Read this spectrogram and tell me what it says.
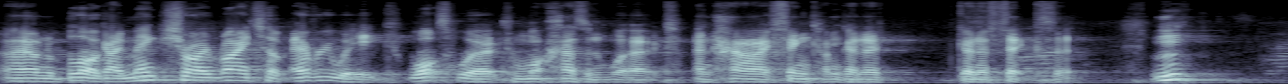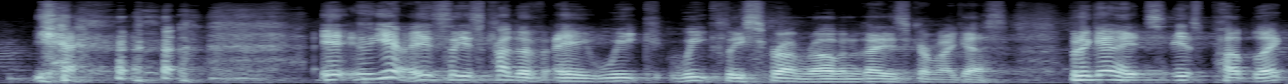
I own a blog. I make sure I write up every week what's worked and what hasn't worked and how I think I'm going to going to fix it. Hmm? Yeah. it, yeah, it's, it's kind of a week, weekly scrum rather than a daily scrum, I guess. But again, it's, it's public.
